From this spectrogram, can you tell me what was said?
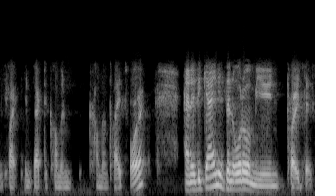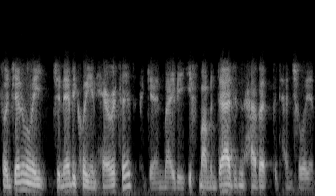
It's like, in fact, a common common place for it. And it again is an autoimmune process. So generally genetically inherited. Again, maybe if mum and dad didn't have it, potentially an,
